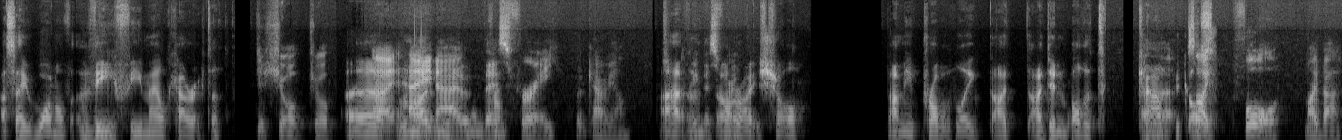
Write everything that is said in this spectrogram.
I say one of the female character. Sure, sure. Uh, Uh, hey, now there's three, but carry on. from- I think uh, there's all right, sure. I mean, probably. I I didn't bother to count Uh, because sorry, four. My bad.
